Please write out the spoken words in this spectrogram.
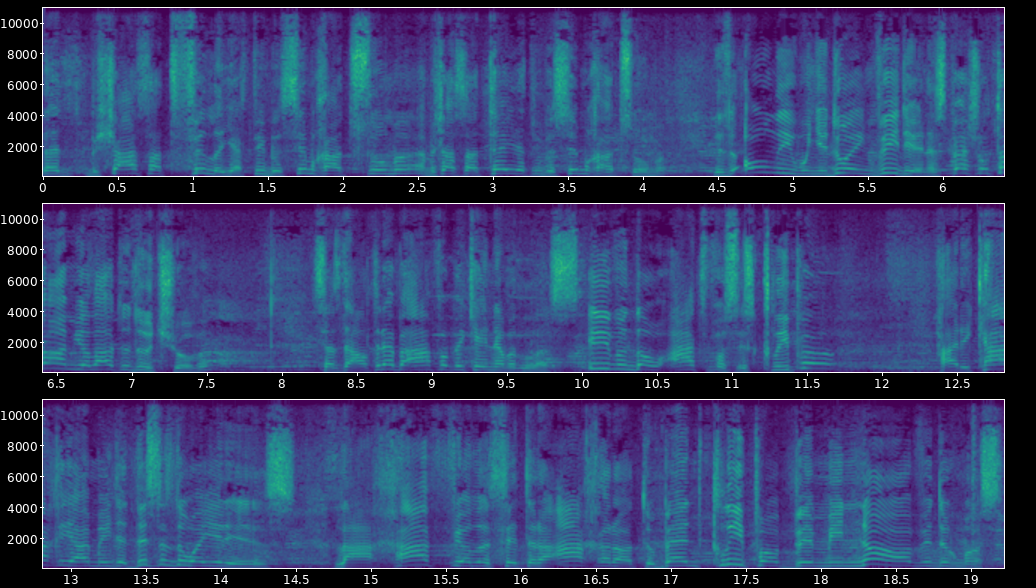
that b'shas tefillah you have to be b'simcha atzuma, and b'shas atei you have to be b'simcha atzuma. There's only when you're doing vidya in a special time you're allowed to do tshuva. Says the Alter Rebbe Afa became nevertheless, even though atzvos is klipa, Harikachi I made that this is the way it is. La chafya sitra achara to bend klipa b'minah v'dugmas.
